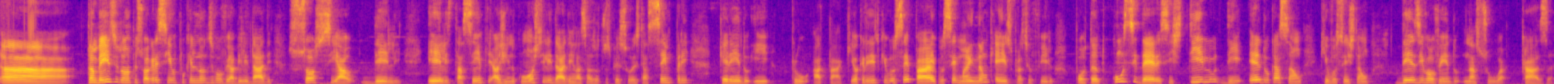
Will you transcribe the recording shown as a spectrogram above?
ah, também ele se torna uma pessoa agressiva porque ele não desenvolveu a habilidade social dele. Ele está sempre agindo com hostilidade em relação às outras pessoas, está sempre querendo ir para o ataque. Eu acredito que você, pai, você, mãe, não quer isso para seu filho, portanto, considere esse estilo de educação que vocês estão desenvolvendo na sua casa.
